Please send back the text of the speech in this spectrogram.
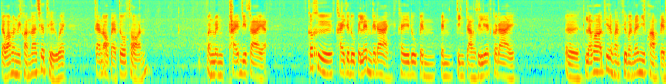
แต่ว่ามันมีความน่าเชื่อถือเว้ยการออกแบบตัวอักษร มันเป็น type design อะก็คือใครจะดูเป็นเล่นก็ได้ ใครดูเป็นเป็นจริงจังซีเรียสก็ได้เออแล้วก็ที่สำคัญคือมันไม่มีความเป็น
